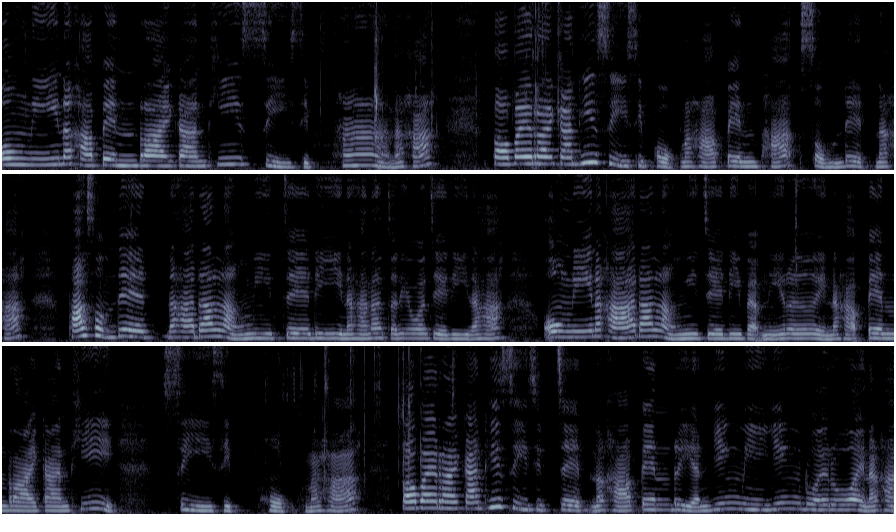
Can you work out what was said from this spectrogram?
องค์นี้นะคะเป็นรายการที่ 45 นะคะ ต่อไปรายการที่ 46 นะคะ เป็นพระสมเด็จนะคะ พระสมเด็จนะคะ ด้านหลังมีเจดีนะคะ น่าจะเรียกว่าเจดีนะคะ องค์นี้นะคะ ด้านหลังมีเจดีแบบนี้เลยนะคะ เป็นรายการที่ 46 นะคะ ต่อไปรายการที่ 47 นะคะ เป็นเหรียญยิ่งมียิ่งรวยๆนะคะ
